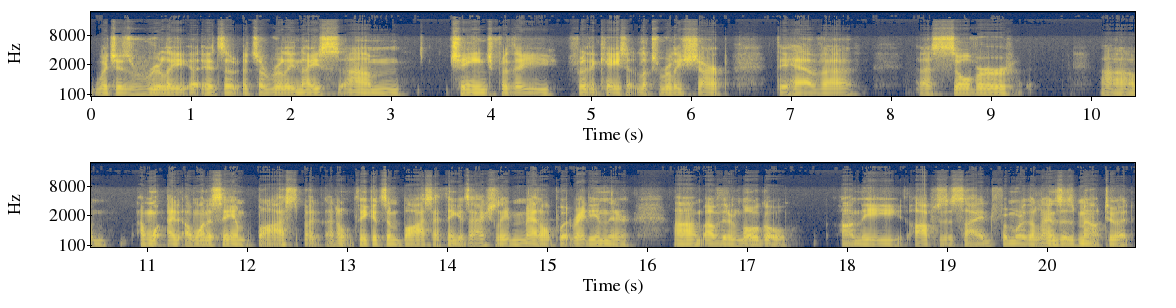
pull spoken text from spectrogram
which is really it's a it's a really nice um, change for the for the case it looks really sharp they have a, a silver um, I want I, want to say embossed, but I don't think it's embossed. I think it's actually metal put right in there um, of their logo on the opposite side from where the lenses mount to it,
